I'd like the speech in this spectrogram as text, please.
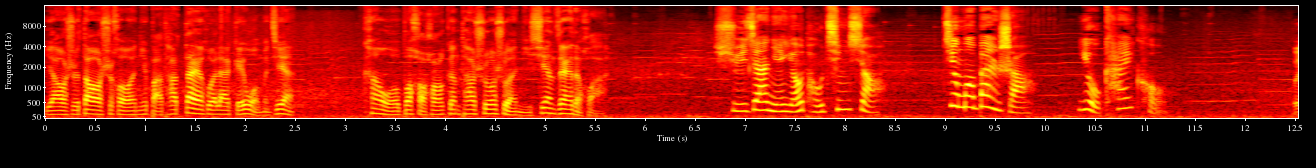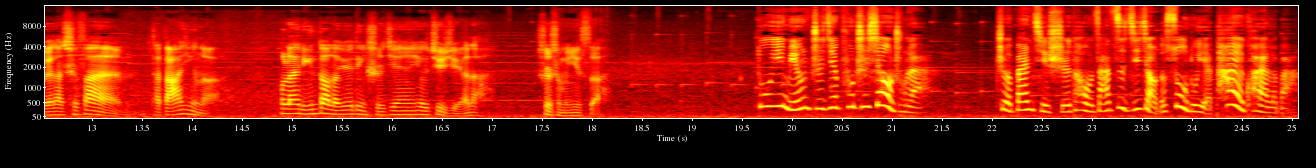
要是到时候你把他带回来给我们见，看我不好好跟他说说你现在的话。”徐佳年摇头轻笑，静默半晌，又开口：“我约他吃饭，他答应了，后来临到了约定时间又拒绝了，是什么意思啊？”杜一鸣直接扑哧笑出来，这搬起石头砸自己脚的速度也太快了吧！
